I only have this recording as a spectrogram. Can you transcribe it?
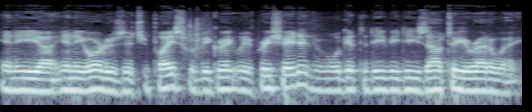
any uh, any orders that you place would be greatly appreciated, and we'll get the DVDs out to you right away.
